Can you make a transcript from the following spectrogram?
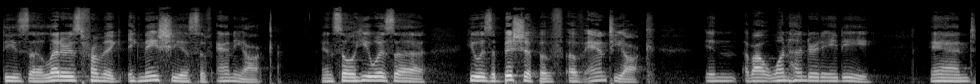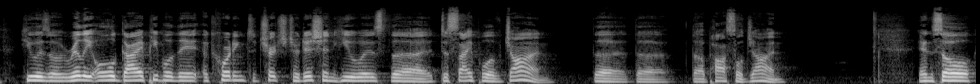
these uh, letters from Ignatius of Antioch. And so he was a, he was a bishop of, of Antioch in about 100 AD and he was a really old guy. People, they, according to church tradition, he was the disciple of John, the the the apostle John. And so,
